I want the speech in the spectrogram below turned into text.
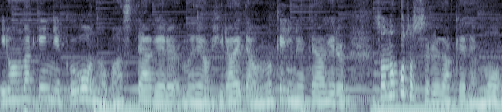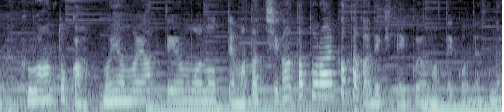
いろんな筋肉を伸ばしてあげる。胸を開いて仰向けに寝てあげる。そんなことするだけでも不安とかモヤモヤっていうものってまた違った捉え方ができていくようになっていくんですね。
